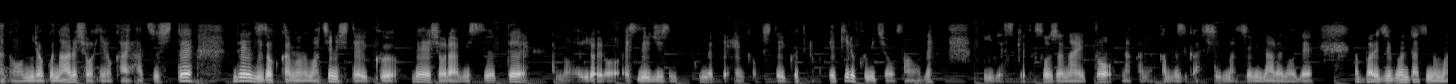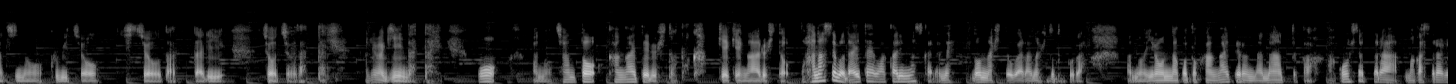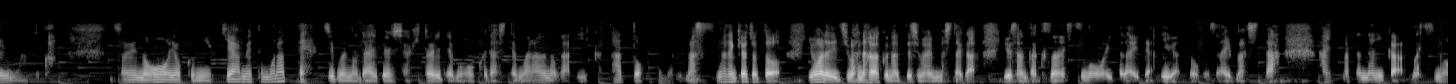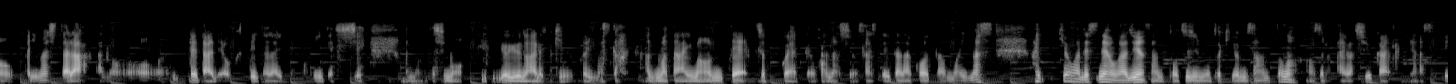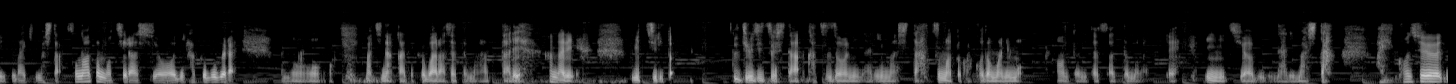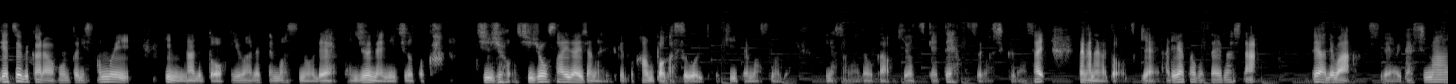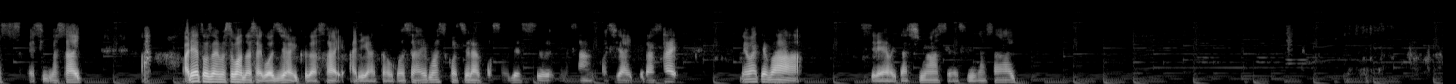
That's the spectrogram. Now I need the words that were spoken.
あの、魅力のある商品を開発して、で、持続可能な街にしていく。で、将来を見据えて、あの、いろいろ SDGs も含めて変化をしていくっていうのができる首長さんはね、いいですけど、そうじゃないとなかなか難しい街になるので、やっぱり自分たちの街の首長、市長だったり、町長だったり、あるいは議員だったりを、あの、ちゃんと考えてる人とか、経験がある人、話せば大体わかりますからね、どんな人柄の人とかが、あの、いろんなこと考えてるんだなとか、あこの人だったら任せられるなとか、そういうのをよく見極めてもらって、自分の代弁者一人でも多く出してもらうのがいいかなと思います。すみません、今日ちょっと今までで一番長くなってしまいましたが、ゆうさんたくさん質問をいただいてありがとうございました。はい、また何かご質問ありましたら、あの、レターで送っていただいてもいいですし、あの、余裕のある時と言いますか、あの、また今を見て、ちょっとこうやってお話をさせていただこうと思います。はい、今日はですね、小川淳也さんと辻本清美さんとの青空対話集会やらせていただきました。その後もチラシを200部ぐらい、あの、街中で配らせてもらったり、かなりみっちりと充実した活動になりました。妻とか子供にも本当に手伝ってもらって、いい日曜日になりました。はい、今週月曜日からは本当に寒い日になると言われてますので、10年に一度とか、史上、史上最大じゃないですけど、寒波がすごいと聞いてますので、皆様どうかお気をつけてお過ごしください。長々とお付き合いありがとうございました。ではでは、失礼をいたします。おやすみなさい。あ、ありがとうございます。ごめんなさい。ご自愛ください。ありがとうございます。こちらこそです。皆さんご自愛ください。ではでは、失礼をいたします。おやすみなさい。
